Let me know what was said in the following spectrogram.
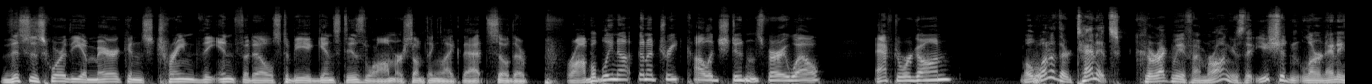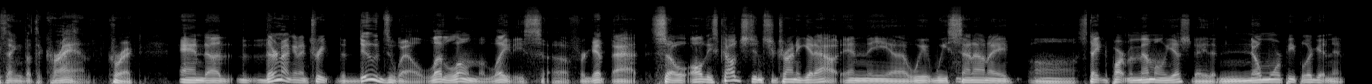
this is where the Americans trained the infidels to be against Islam or something like that. So they're probably not going to treat college students very well after we're gone. Well, one of their tenets, correct me if I'm wrong, is that you shouldn't learn anything but the Quran. Correct. and uh, they're not going to treat the dudes well, let alone the ladies. Uh, forget that. So all these college students are trying to get out, and the uh, we we sent out a uh, State Department memo yesterday that no more people are getting in,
